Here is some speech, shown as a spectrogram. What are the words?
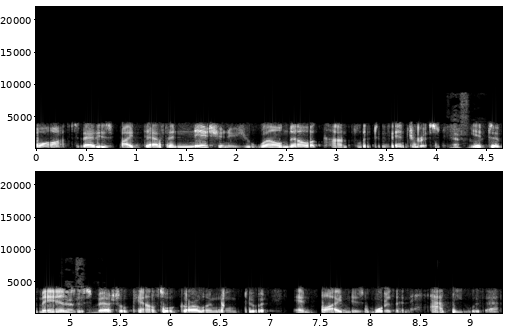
boss. That is, by definition, as you well know, a conflict of interest. Definitely. It demands Definitely. a special counsel. Garland won't do it, and Biden is more than happy with that.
